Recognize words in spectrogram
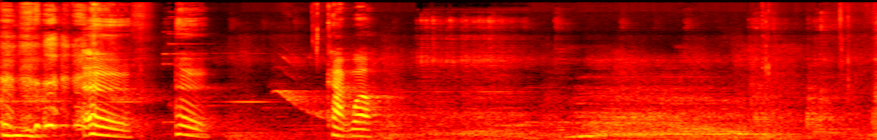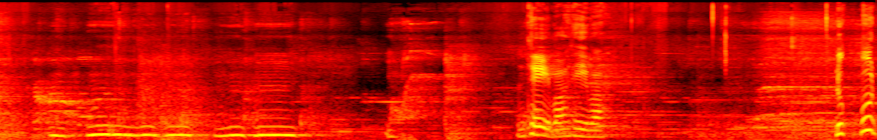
เออ เออขากบ่มันเท่บ่เท่บ่ลุกปุ๊ด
